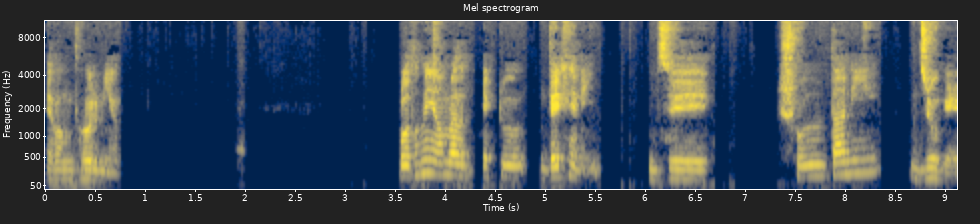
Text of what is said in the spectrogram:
এবং ধর্মীয় প্রথমেই আমরা একটু দেখে নিই যে সুলতানি যুগে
